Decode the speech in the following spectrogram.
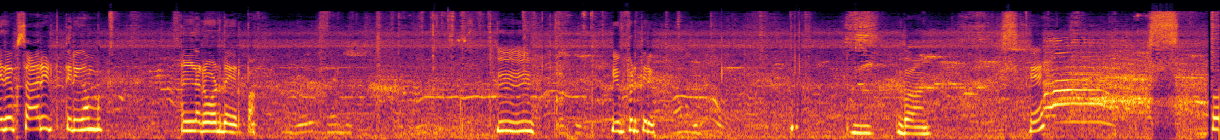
ఇది ఒకసారి ఇటు తిరిగమ్మ. అలా రోడ్ దగ్గర పా. ఇప్పుడు తిరుగు. బాగుంది. ఏ? ఓ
